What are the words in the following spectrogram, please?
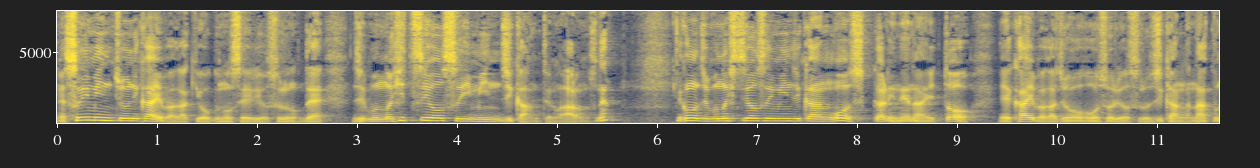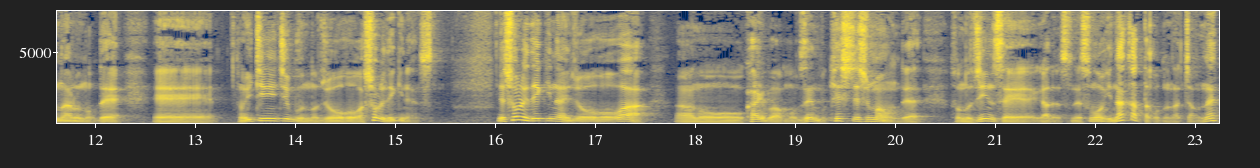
睡眠中に海馬が記憶の整理をするので、自分の必要睡眠時間っていうのがあるんですね。で、この自分の必要睡眠時間をしっかり寝ないと、えー、海馬が情報処理をする時間がなくなるので、えー、その1日分の情報が処理できないんです。で、処理できない情報は、あの、海馬はもう全部消してしまうんで、その人生がですね、その日なかったことになっちゃうね。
